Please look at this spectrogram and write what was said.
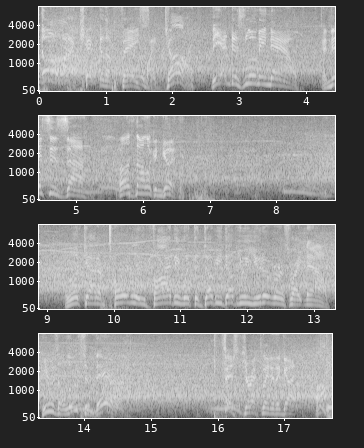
Oh, what a kick to the face. Oh my God. The end is looming now. And this is, uh, well, it's not looking good. Look at him totally vibing with the WWE Universe right now. He was elusive there. Fist directly to the gut. Oh, this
